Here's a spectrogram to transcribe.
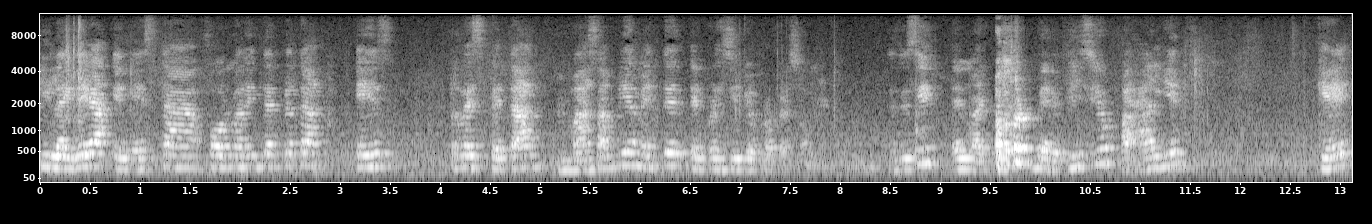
Y la idea en esta forma de interpretar es respetar más ampliamente el principio pro persona. Es decir, el mayor beneficio para alguien que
